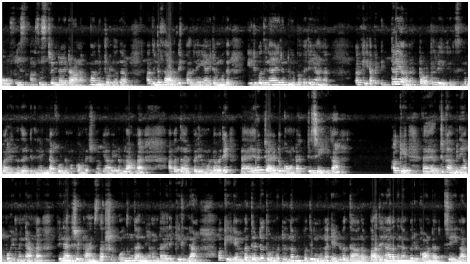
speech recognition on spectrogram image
ഓഫീസ് അസിസ്റ്റന്റായിട്ടാണ് വന്നിട്ടുള്ളത്. അതിന്റെ സാലറി പതിനയ്യായിരം മുതൽ ഇരുപതിനായിരം രൂപ വരെയാണ്. ഓക്കെ അപ്പോൾ ഇത്രയാണ് ടോട്ടൽ വേക്കൻസി എന്ന് പറയുന്നത്. ഇതിനെല്ലാം ഫുഡും അക്കോമഡേഷനും ഒക്കെ അവൈലബിൾ ആണ്. അപ്പോൾ താല്പര്യമുള്ളവർ ഡയറക്റ്റായിട്ട് കോൺടാക്റ്റ് ചെയ്യുക. ഓക്കെ ഡയറക്റ്റ് കമ്പനി അപ്പോയിൻമെന്റ് ആണ്. ഫിനാൻഷ്യൽ ട്രാൻസാക്ഷൻ ഒന്നും തന്നെ ഉണ്ടായിരിക്കില്ല. ഓക്കെ എൺപത്തെട്ട് തൊണ്ണൂറ്റൊന്ന് മുപ്പത്തി മൂന്ന് എഴുപത്താറ് പതിനാറ് എന്ന നമ്പറിൽ കോൺടാക്ട് ചെയ്യുക.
